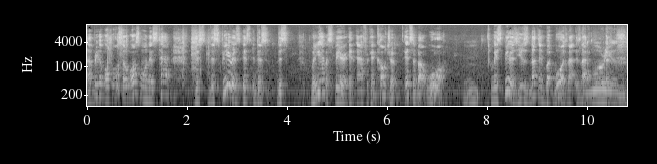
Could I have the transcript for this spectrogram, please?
Now bring up also also on this tat, this the spear is, is this this when you have a spear in African culture, it's about war. Mm. I mean, spears use nothing but war. It's not. It's not a, Warriors.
